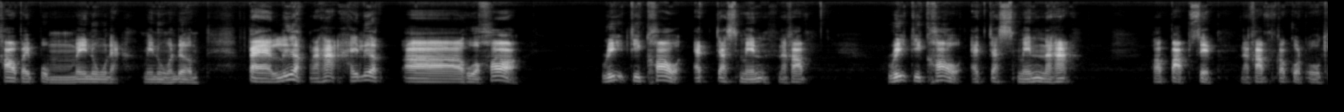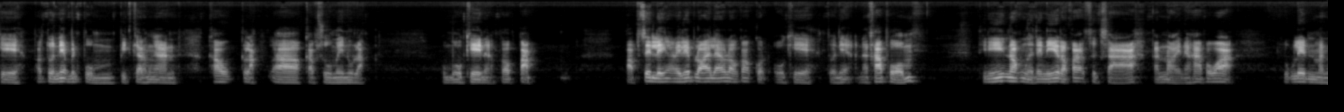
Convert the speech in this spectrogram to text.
เข้าไปปุ่มเมนูเนี่ยเมนูเหมือนเดิม แต่เลือกนะฮะให้เลือกอหัวข้อ reticle adjustment นะครับ reticle adjustment นะฮะพอปรับเสร็จนะครับ ก็กดโอเคเพราะตัวนี้เป็นปุ่มปิดการทำงานเข้าหลักกับสู่เมนูหลัก ปุ่มโอเคเนี่ยพอปรับ ปรับเส้นเล็งอะไรเรียบร้อยแล้วเราก็กดโอเคตัวเนี้ยนะครับผม ทีนี้นอกเหนือจากนี้เราก็ศึกษากันหน่อยนะฮะเพราะว่าลูกเล่นมัน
